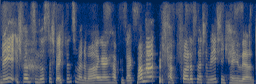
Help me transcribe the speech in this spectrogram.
Nee, ich fand es so lustig, weil ich bin zu meiner Mama gegangen und habe gesagt, Mama, ich habe voll das nette Mädchen kennengelernt.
